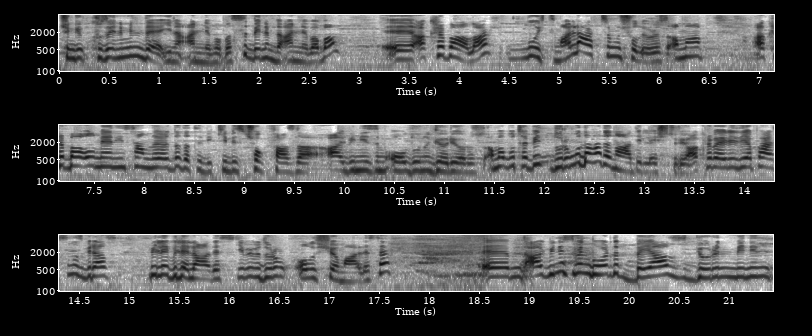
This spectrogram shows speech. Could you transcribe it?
Çünkü kuzenimin de yine anne babası, benim de anne babam e, akrabalar. Bu ihtimalle arttırmış oluyoruz ama akraba olmayan insanlarda da tabii ki biz çok fazla albinizm olduğunu görüyoruz. Ama bu tabii durumu daha da nadirleştiriyor. Akraba evliliği yaparsanız biraz bile bile lades gibi bir durum oluşuyor maalesef. Ee, albinizmin bu arada beyaz görünmenin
